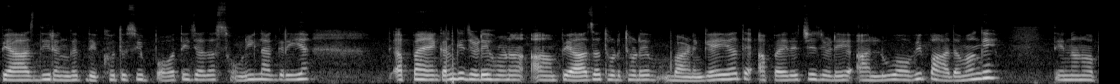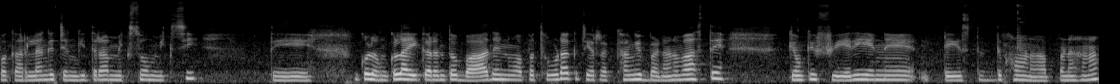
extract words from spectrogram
ਪਿਆਜ਼ ਦੀ ਰੰਗਤ ਦੇਖੋ, ਤੁਸੀਂ ਬਹੁਤ ਹੀ ਜ਼ਿਆਦਾ ਸੋਹਣੀ ਲੱਗ ਰਹੀ ਹੈ। ਤੇ ਆਪਾਂ ਐਂ ਕਰਾਂਗੇ, ਜਿਹੜੇ ਹੁਣ ਪਿਆਜ਼ ਆ, ਥੋੜ੍ਹੇ ਥੋੜ੍ਹੇ ਬਣ ਗਏ ਆ ਅਤੇ ਆਪਾਂ ਇਹਦੇ 'ਚ ਜਿਹੜੇ ਆਲੂ ਆ, ਉਹ ਵੀ ਪਾ ਦੇਵਾਂਗੇ। ਅਤੇ ਇਹਨਾਂ ਨੂੰ ਆਪਾਂ ਕਰ ਲਾਂਗੇ ਚੰਗੀ ਤਰ੍ਹਾਂ ਮਿਕਸੋ ਮਿਕਸੀ ਅਤੇ ਘੁਲਮ ਘੁਲਾਈ ਕਰਨ ਤੋਂ ਬਾਅਦ ਇਹਨੂੰ ਆਪਾਂ ਥੋੜ੍ਹਾ ਕੁ ਚਿਰ ਰੱਖਾਂਗੇ ਬਣਨ ਵਾਸਤੇ, ਕਿਉਂਕਿ ਫੇਰ ਹੀ ਇਹਨੇ ਟੇਸਟ ਦਿਖਾਉਣਾ ਆਪਣਾ ਹੈ ਨਾ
